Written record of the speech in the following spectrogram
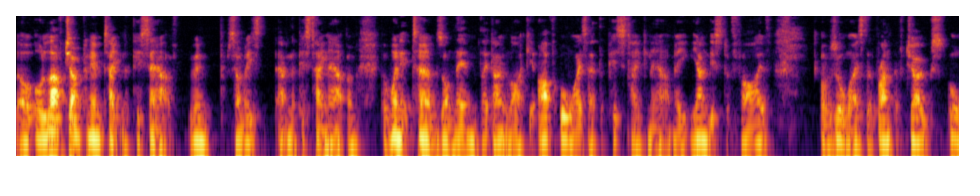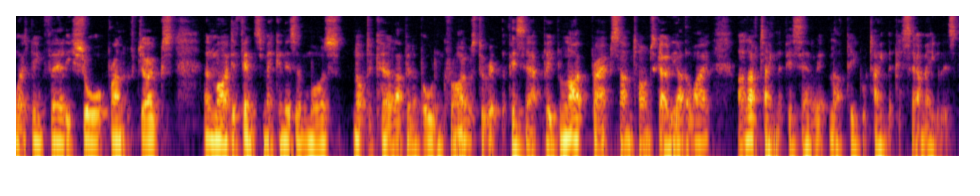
or, or, love jumping in taking the piss out of when somebody's having the piss taken out of them. But when it turns on them, they don't like it. I've always had the piss taken out of me. Youngest of five. I was always the brunt of jokes, always being fairly short brunt of jokes, and my defence mechanism was not to curl up in a ball and cry, was to rip the piss out of people. And I perhaps sometimes go the other way. I love taking the piss out of it, love people taking the piss out of me. There's,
